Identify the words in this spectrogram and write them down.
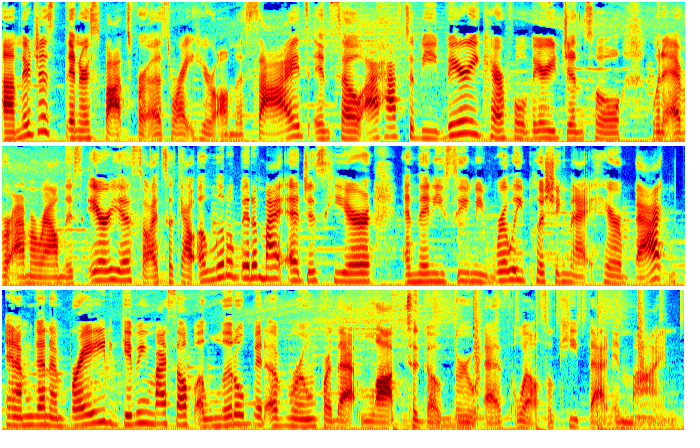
Um, they're just thinner spots for us right here on the sides. And so I have to be very careful, very gentle whenever I'm around this area. So I took out a little bit of my edges here. And then you see me really pushing that hair back. And I'm going to braid, giving myself a little bit of room for that lock to go through as well. So keep that in mind.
